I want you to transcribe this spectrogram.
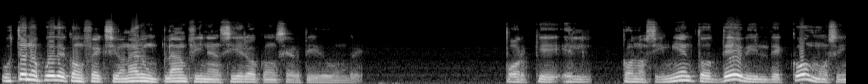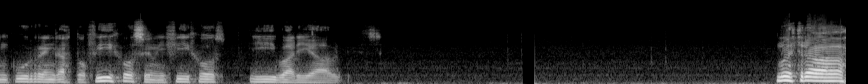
Usted no puede confeccionar un plan financiero con certidumbre porque el conocimiento débil de cómo se incurre en gastos fijos, semifijos y variables. Nuestra,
